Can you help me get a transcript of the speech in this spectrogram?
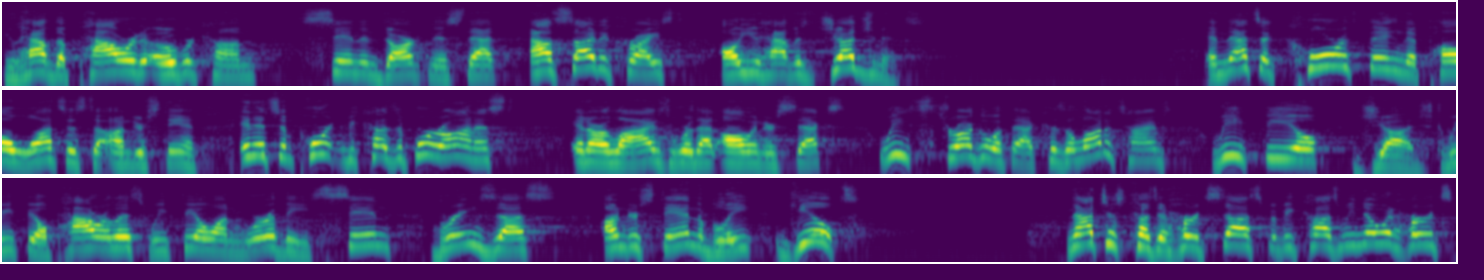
You have the power to overcome sin and darkness that outside of Christ, all you have is judgment. And that's a core thing that Paul wants us to understand. And it's important because if we're honest in our lives where that all intersects, we struggle with that because a lot of times we feel judged. We feel powerless. We feel unworthy. Sin brings us, understandably, guilt. Not just because it hurts us, but because we know it hurts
